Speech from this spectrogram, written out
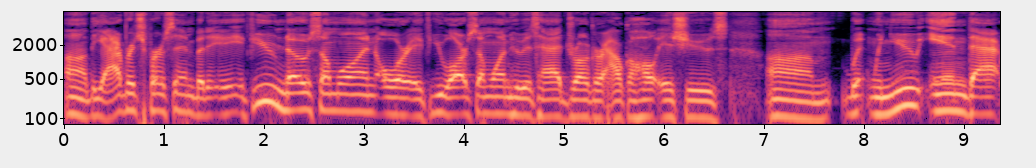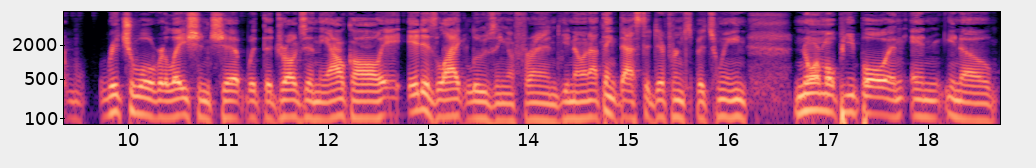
uh, the average person. But if you know someone or if you are someone who has had drug or alcohol issues, um, when, you in that ritual relationship with the drugs and the alcohol, it, it is like losing a friend, you know, and I think that's the difference between normal people and, and, you know,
